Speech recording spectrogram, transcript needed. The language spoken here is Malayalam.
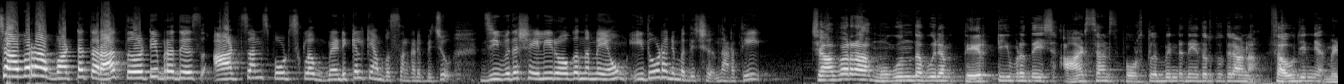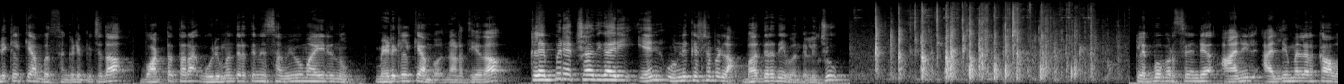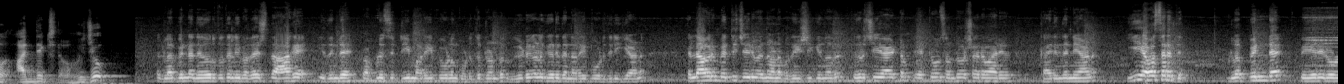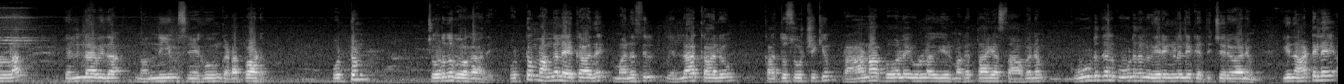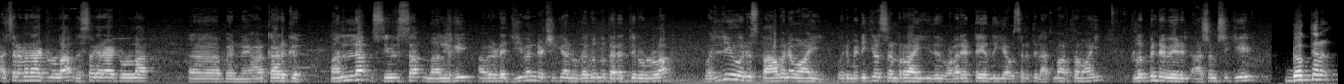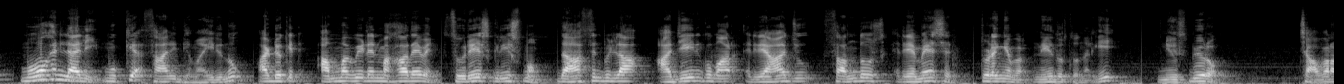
Chavara Vattathara thirty brothers arts and sports club medical camp സംഘടിപ്പിച്ചു. ജീവിതശൈലി രോഗനിർണയവും ഇതോടനുബന്ധിച്ച് നടത്തി. Chavara Mukundapuram thirty brothers arts and sports ക്ലബിന്റെ നേതൃത്വത്തിലാണ് സൗജന്യ മെഡിക്കൽ ക്യാമ്പ് സംഘടിപ്പിച്ചത്. വട്ടത്തറ ഗുരുമന്ദിരത്തിന് സമീപമായിരുന്നു മെഡിക്കൽ ക്യാമ്പ് നടത്തിയത്. ക്ലബ്ബ് രക്ഷാധികാരി എൻ ഉണ്ണികൃഷ്ണപിള്ള ഭദ്രദീപം തെളിച്ചു. ക്ലബ്ബ് പ്രസിഡന്റ് അനിൽ അല്ലിമലർക്കാവ് അധ്യക്ഷത വഹിച്ചു. ക്ലബിന്റെ നേതൃത്വത്തിൽ ഈ പ്രദേശത്ത് ആകെ ഇതിന്റെ പബ്ലിസിറ്റിയും അറിയിപ്പുകളും കൊടുത്തിട്ടുണ്ട്. വീടുകൾ കയറി തന്നെ അറിയിപ്പ് കൊടുത്തിരിക്കുകയാണ്. എല്ലാവരും എത്തിച്ചേരുമെന്നാണ് പ്രതീക്ഷിക്കുന്നത്. തീർച്ചയായിട്ടും ഏറ്റവും സന്തോഷകരമായ കാര്യം തന്നെയാണ് ഈ അവസരത്തിൽ ക്ലബിന്റെ പേരിലുള്ള എല്ലാവിധ നന്ദിയും സ്നേഹവും കടപ്പാടും ഒട്ടും ചോർന്നു പോകാതെ ഒട്ടും മങ്ങലേക്കാതെ മനസ്സിൽ എല്ലാ കാലവും കാത്തുസൂക്ഷിക്കും പ്രാണ പോലെയുള്ള ഈ മഹത്തായ സ്ഥാപനം കൂടുതൽ കൂടുതൽ ഉയരങ്ങളിലേക്ക് എത്തിച്ചേരുവാനും ഈ നാട്ടിലെ അശരണനായിട്ടുള്ള നിസ്സകരായിട്ടുള്ള പിന്നെ ആൾക്കാർക്ക് നല്ല ചികിത്സ നൽകി അവരുടെ ജീവൻ രക്ഷിക്കാൻ ഉതകുന്ന തരത്തിലുള്ള വലിയൊരു സ്ഥാപനമായി ഒരു മെഡിക്കൽ സെന്ററായി ഇത് വളരട്ടെ എന്ന് ഈ അവസരത്തിൽ ആത്മാർത്ഥമായി ക്ലബിന്റെ പേരിൽ ആശംസിക്കുകയും. ഡോക്ടർ മോഹൻലാലി മുഖ്യ സാന്നിധ്യമായിരുന്നു. അഡ്വക്കേറ്റ് അമ്മവീടൻ മഹാദേവൻ സുരേഷ് ഗ്രീഷ്മം ദാസൻ പിള്ള അജയൻ കുമാർ രാജു സന്തോഷ് രമേശൻ തുടങ്ങിയവർ നേതൃത്വം നൽകി. News bureau Chavara.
